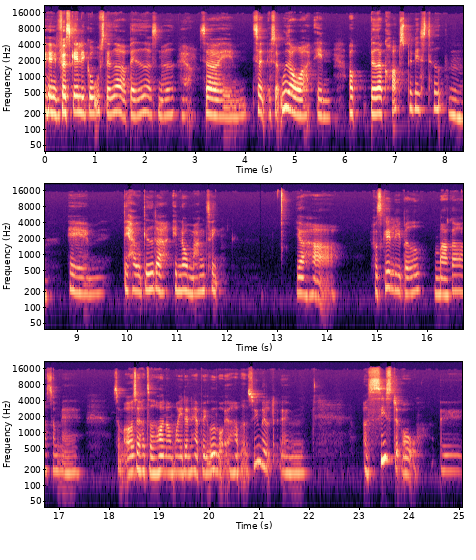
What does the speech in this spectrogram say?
øh, forskellige gode steder og bade og sådan noget. Ja. Så, øh, så, så udover en og bedre kropsbevidsthed, Mm. øh, det har jo givet dig enormt mange ting. Jeg har forskellige bademakkere, som, øh, som også har taget hånd om mig i den her periode, hvor jeg har været sygemeldt. Øhm, og sidste år øh,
